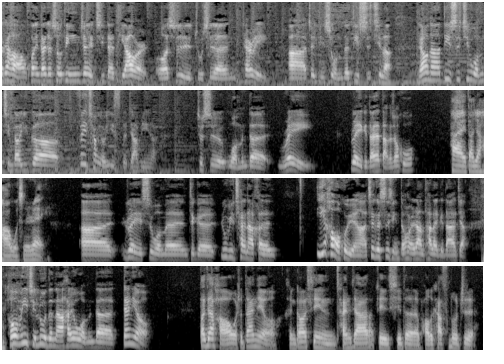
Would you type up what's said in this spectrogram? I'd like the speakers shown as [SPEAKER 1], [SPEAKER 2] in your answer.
[SPEAKER 1] 大家好，欢迎大家收听这一期的 T Hour，我是主持人 Terry 啊，这已经是我们的第十期了。然后呢，第十期我们请到一个非常有意思的嘉宾啊，就是我们的 Ray，Ray 给大家打个招呼。
[SPEAKER 2] 嗨，大家好，我是 Ray。
[SPEAKER 1] 呃，Ray 是我们这个 Ruby China 很一号会员啊，这个事情等会儿让他来给大家讲。和我们一起录的呢，还有我们的 Daniel。
[SPEAKER 3] 大家好，我是 Daniel，很高兴参加这一期的 Podcast 录制。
